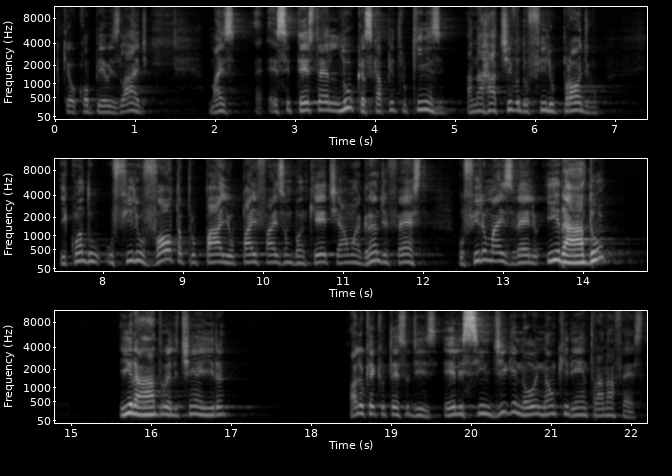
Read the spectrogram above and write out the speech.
porque eu copiei o slide, mas esse texto é Lucas, capítulo 15, a narrativa do filho pródigo. E quando o filho volta para o pai, o pai faz um banquete, há uma grande festa. O filho mais velho, irado, irado, ele tinha ira. Olha o que, que o texto diz. Ele se indignou e não queria entrar na festa.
